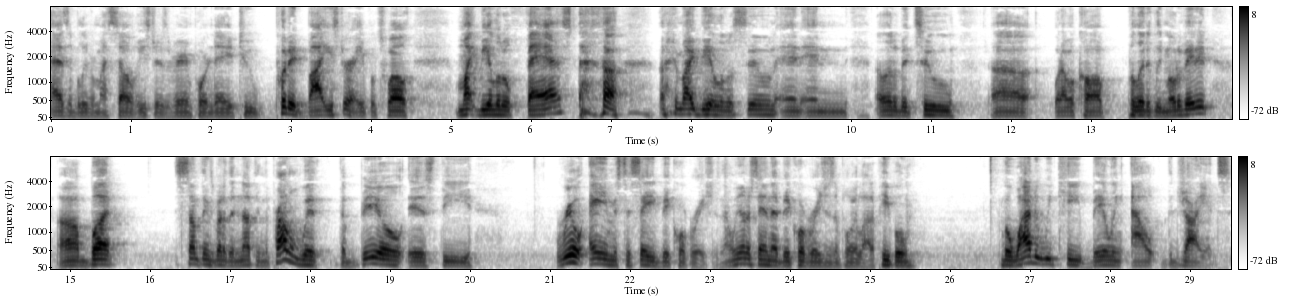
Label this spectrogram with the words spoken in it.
As a believer myself, Easter is a very important day. To put it by Easter or April 12th might be a little fast. it might be a little soon and, and a little bit too uh, what I would call politically motivated. Uh, but something's better than nothing. The problem with the bill is the real aim is to save big corporations. Now we understand that big corporations employ a lot of people, but why do we keep bailing out the giants?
